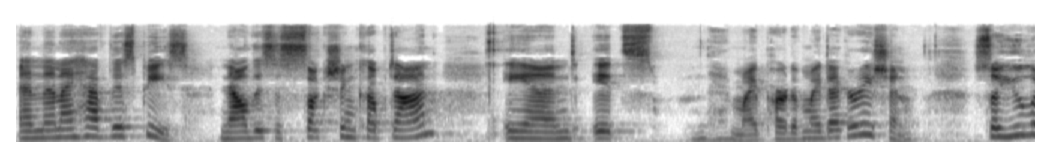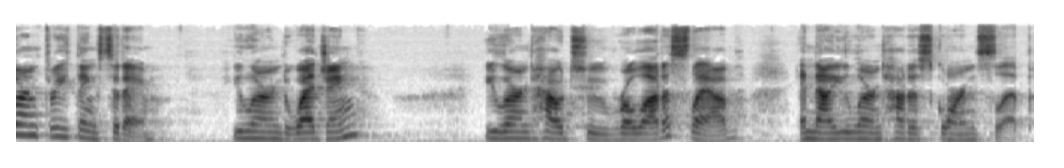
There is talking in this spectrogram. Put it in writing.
and then I have this piece. Now this is suction cupped on and it's my part of my decoration. So you learned three things today. You learned wedging, you learned how to roll out a slab, and now you learned how to score and slip.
